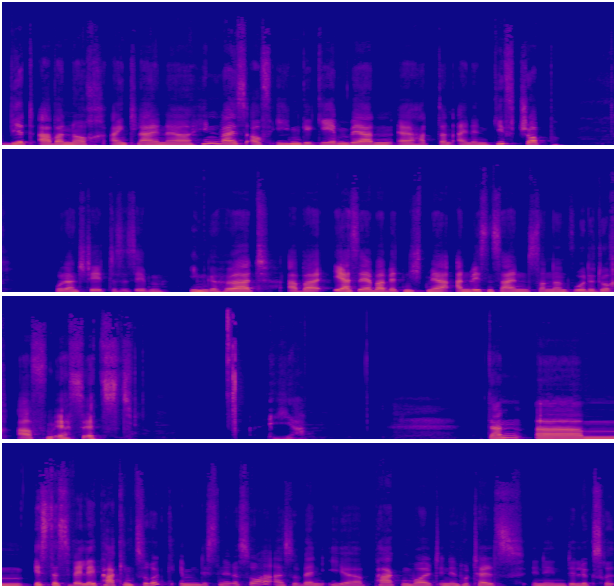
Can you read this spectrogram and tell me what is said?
wird aber noch ein kleiner Hinweis auf ihn gegeben werden. Er hat dann einen Giftjob, wo dann steht, dass es eben ihm gehört, aber er selber wird nicht mehr anwesend sein, sondern wurde durch Affen ersetzt. Ja. Dann ähm, ist das Valet Parking zurück im Disney Resort. Also wenn ihr parken wollt in den Hotels, in den Deluxe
